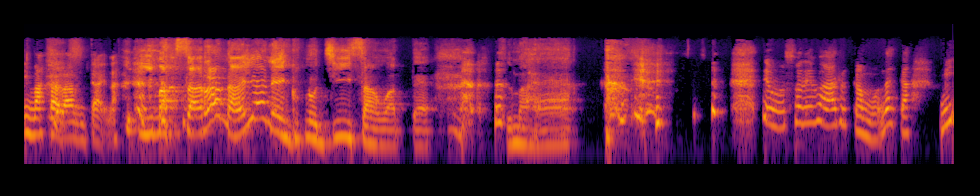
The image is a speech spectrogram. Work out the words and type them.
今更みたいな。ん今更なんやねんこのじいさんはって。すんまへん。でもそれはあるかも。なんかみん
